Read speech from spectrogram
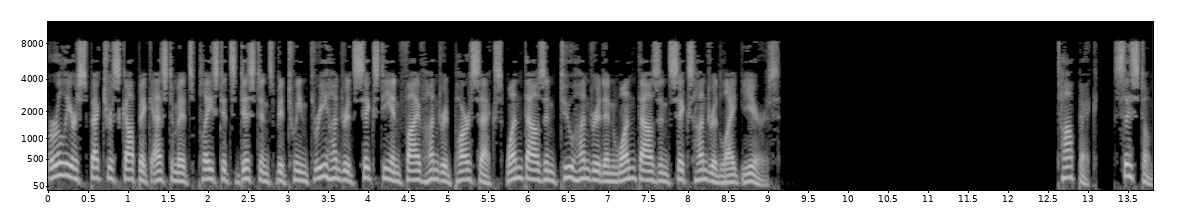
Earlier spectroscopic estimates placed its distance between 360 and 500 parsecs 1200 and 1600 light-years. System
